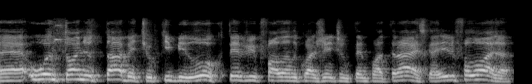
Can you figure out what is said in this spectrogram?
É, o Antônio Tabet, o Kibiloco, teve falando com a gente um tempo atrás, cara, ele falou: olha.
